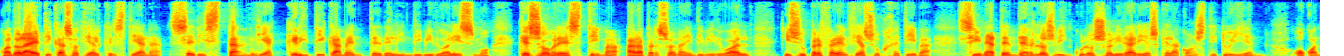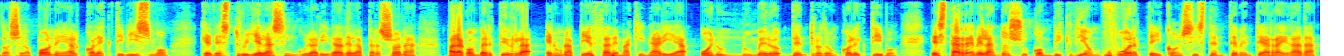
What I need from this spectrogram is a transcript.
Cuando la ética social cristiana se distancia críticamente del individualismo que sobreestima a la persona individual y su preferencia subjetiva, sin atender los vínculos solidarios que la constituyen, o cuando se opone al colectivismo que destruye la singularidad de la persona para convertirla en una pieza de maquinaria o en un número dentro de un colectivo, está revelando su convicción fuerte y consistentemente arraigada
